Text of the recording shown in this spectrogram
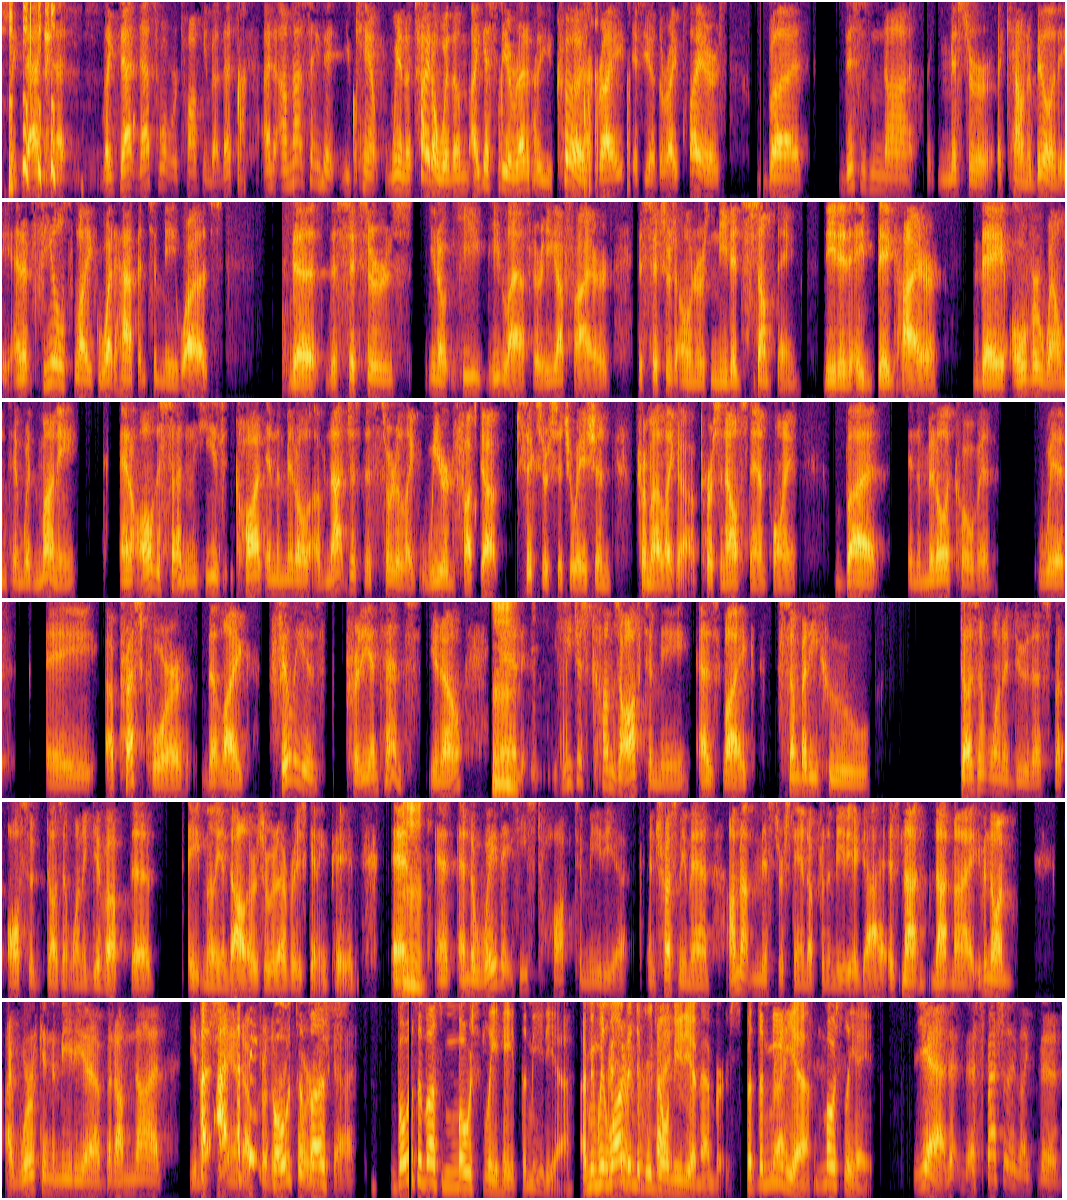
like that that like that that's what we're talking about that's and i'm not saying that you can't win a title with them i guess theoretically you could right if you had the right players but this is not mr accountability. And it feels like what happened to me was the the sixers you know he he left or he got fired. The sixers owners needed something needed a big hire. They overwhelmed him with money. And all of a sudden he's caught in the middle of not just this sort of like weird fucked up Sixer situation from a like a personnel standpoint, but in the middle of COVID with a a press corps that like Philly is pretty intense, you know? Mm. And he just comes off to me as like somebody who doesn't want to do this, but also doesn't want to give up the eight million dollars or whatever he's getting paid. And Mm. and and the way that he's talked to media, and trust me, man, I'm not Mr. Stand Up for the Media guy. It's not not my even though I'm I work in the media, but I'm not, you know, I, I I stand up for the both of us guy. both of us mostly hate the media. I mean, we love individual right. media members, but the Right. media mostly hate. Yeah, especially like the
